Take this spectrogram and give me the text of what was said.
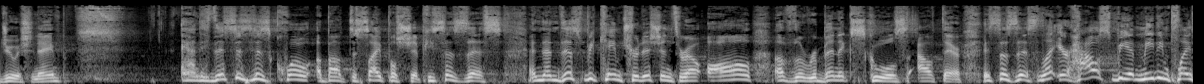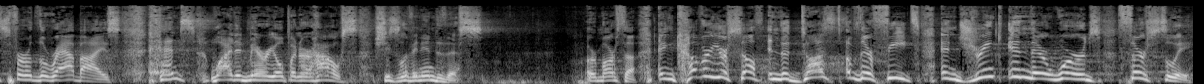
Jewish name. And this is his quote about discipleship. He says this, and then this became tradition throughout all of the rabbinic schools out there. It says this, let your house be a meeting place for the rabbis. Hence, why did Mary open her house? She's living into this. Or Martha, and cover yourself in the dust of their feet and drink in their words thirstily.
